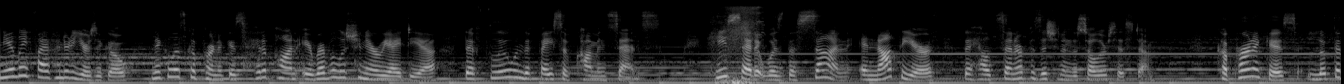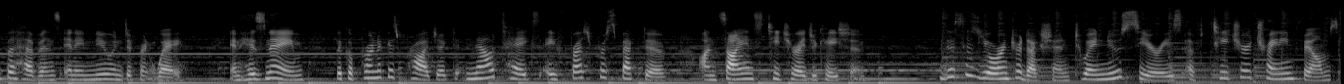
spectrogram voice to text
Nearly 500 years ago, Nicholas Copernicus hit upon a revolutionary idea that flew in the face of common sense. He said it was the sun and not the earth that held center position in the solar system. Copernicus looked at the heavens in a new and different way. In his name, the Copernicus Project now takes a fresh perspective on science teacher education. This is your introduction to a new series of teacher training films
